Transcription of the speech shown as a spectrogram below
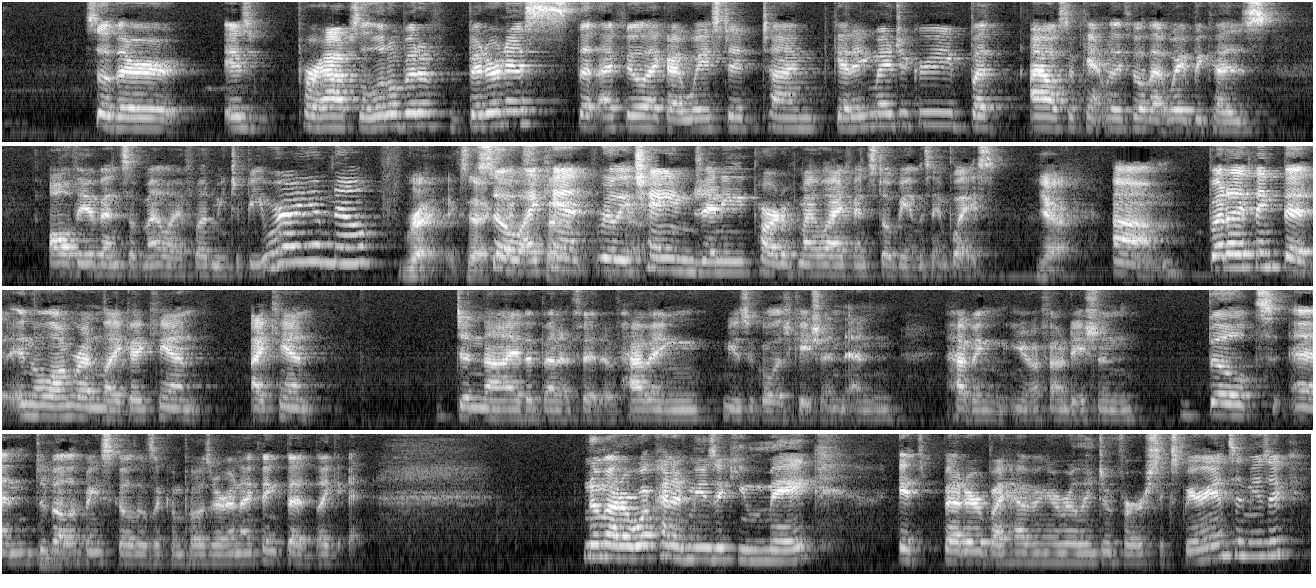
So there is perhaps a little bit of bitterness that I feel like I wasted time getting my degree, but I also can't really feel that way because all the events of my life led me to be where I am now. Right, exactly. So I It's that- can't really yeah. change any part of my life and still be in the same place. Yeah. Um, but I think that in the long run, like I can't, I can't deny the benefit of having musical education and having you know a foundation built and developing skills as a composer. And I think that like no matter what kind of music you make, it's better by having a really diverse experience in music.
